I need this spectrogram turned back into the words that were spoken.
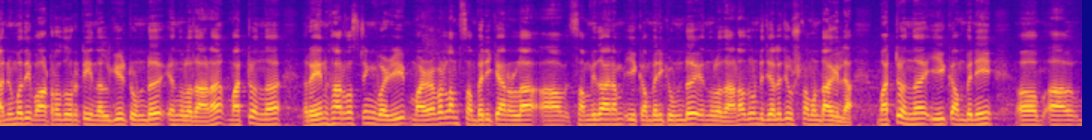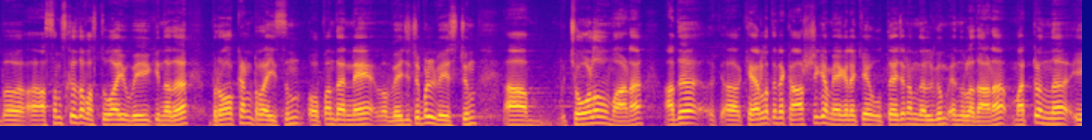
അനുമതി വാട്ടർ അതോറിറ്റി നൽകിയിട്ടുണ്ട് എന്നുള്ളതാണ്. മറ്റൊന്ന് റെയിൻ ഹാർവസ്റ്റിംഗ് വഴി മഴവെള്ളം സംഭരിക്കാനുള്ള സംവിധാനം ഈ കമ്പനിക്ക് ഉണ്ട് എന്നുള്ളതാണ്. അതുകൊണ്ട് ജലചൂഷണം ഉണ്ടാകില്ല. മറ്റൊന്ന് ഈ കമ്പനി അസംസ്കൃത വസ്തുവായി ഉപയോഗിക്കുന്നത് ബ്രോക്കൺ റൈസും ഒപ്പം തന്നെ വെജിറ്റബിൾ വേസ്റ്റും ചോളവുമാണ്. അത് കേരളത്തിന്റെ കാർഷിക മേഖലയ്ക്ക് ഉത്തേജനം നൽകും എന്നുള്ളതാണ്. മറ്റൊന്ന് ഈ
